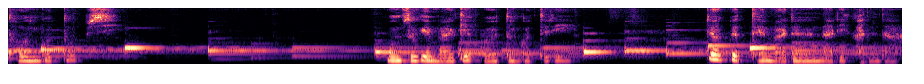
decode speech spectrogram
더운 것도 없이 몸속에 맑게 고였던 것들이 뼈뼈에 마르는 날이 간다.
